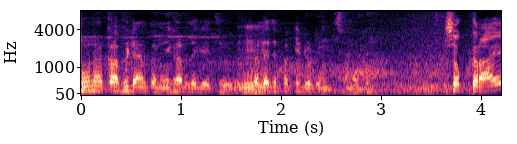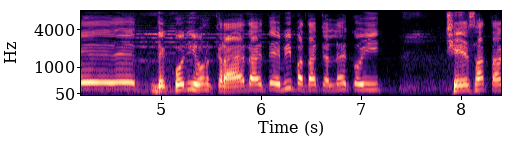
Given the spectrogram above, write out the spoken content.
ਹੁਣ ਕਾਫੀ ਟਾਈਮ ਤੋਂ ਨਹੀਂ ਖੜਦੇ ਗੇ ਇੱਥੇ। ਵੀ। ਪਹਿਲੇ ਤੇ ਪੱਕੀ ਡਿਊਟੀ ਹੁੰਦੀ ਸੀ ਉਹਨਾਂ ਦੀ। ਸੋ ਕਿਰਾਏ ਦੇਖੋ ਜੀ ਹੁਣ ਕਿਰਾਏ ਦਾ ਤੇ ਇਹ ਵੀ ਪਤਾ ਚੱਲਿਆ ਕੋਈ 6-7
